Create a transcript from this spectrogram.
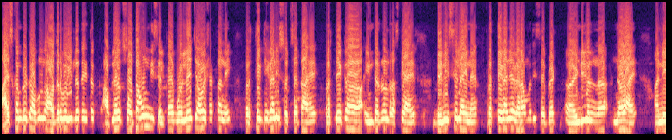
ॲज कंपेअर टू आपण अदर बघितलं तर इथं आपल्याला स्वतःहून दिसेल. काय बोलण्याची आवश्यकता नाही. प्रत्येक ठिकाणी स्वच्छता आहे. प्रत्येक इंटरनल रस्ते आहेत. ड्रेनेजचे लाईन आहे. प्रत्येकाच्या घरामध्ये सेपरेट इंडिव्हिज्युअल नळ आहे. आणि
